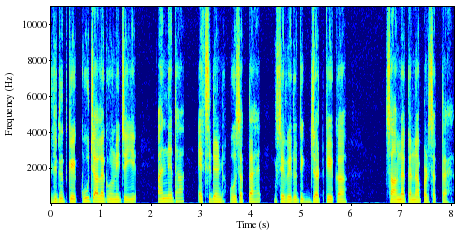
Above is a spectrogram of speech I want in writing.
विद्युत के कुचालक होने चाहिए। अन्यथा एक्सीडेंट हो सकता है। उसे वैद्युतिक झटके का सामना करना पड़ सकता है।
